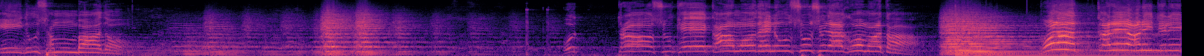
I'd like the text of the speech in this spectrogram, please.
কেদু সম্বাদ পুত্র সুখে কামধেনু সুশীলা গোমাতা বলাৎকারে আনিতিনি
